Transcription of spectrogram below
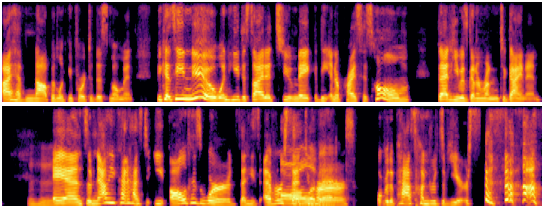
I have not been looking forward to this moment because he knew when he decided to make the Enterprise his home that he was going to run into Guinan. Mhm. And so now he kind of has to eat all of his words that he's ever said to her it. over the past hundreds of years.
